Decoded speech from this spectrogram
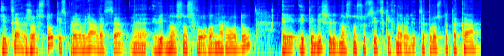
І ця жорстокість проявлялася відносно свого народу, і, тим більше відносно сусідських народів. Це просто така,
